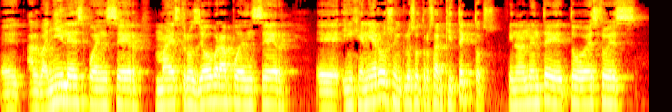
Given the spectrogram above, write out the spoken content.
eh, albañiles, pueden ser maestros de obra, pueden ser eh, ingenieros o incluso otros arquitectos. Finalmente todo esto es,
